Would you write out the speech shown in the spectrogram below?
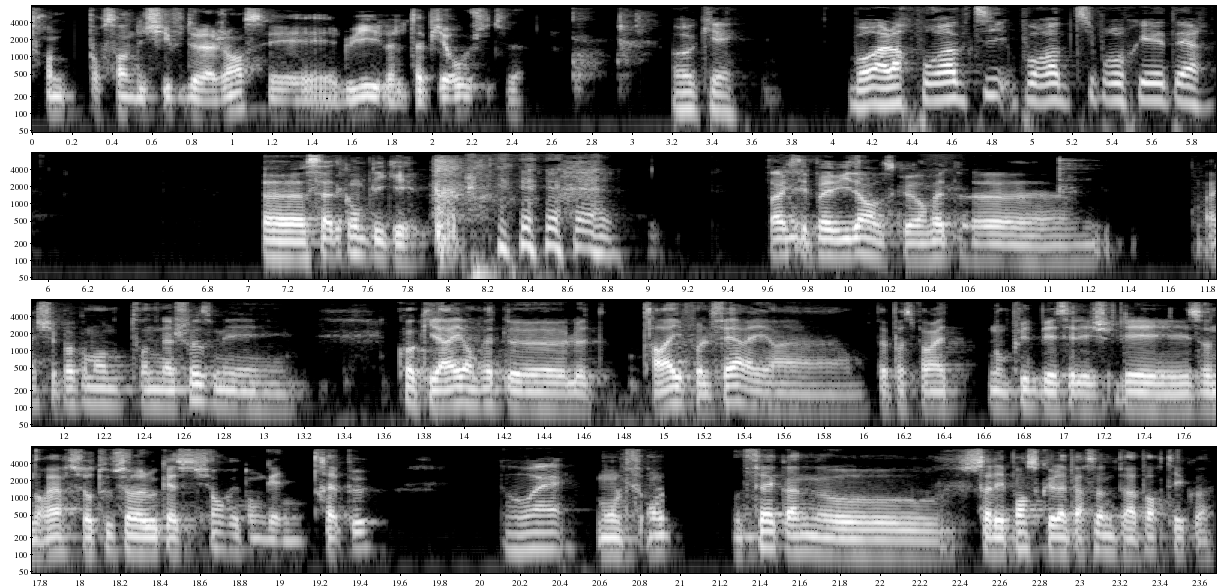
30% du chiffre de l'agence et lui, il a le tapis rouge, si tu veux. Ok. Bon, alors pour un petit pour un petit propriétaire. Ça va être compliqué. c'est vrai que c'est pas évident parce que en fait, ouais, je sais pas comment tourner la chose, mais quoi qu'il arrive, en fait, le, le travail, il faut le faire et on peut pas se permettre non plus de baisser les, les, les honoraires, surtout sur la location, en fait, on gagne très peu. Ouais. On le fait, on le fait quand même au... ça dépend ce que la personne peut apporter, quoi.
